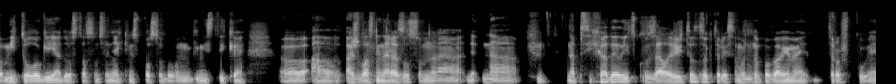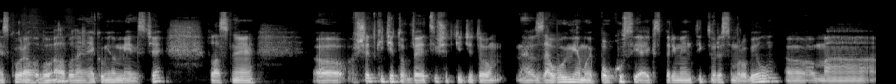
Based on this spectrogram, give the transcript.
mytológia, dostal som sa nejakým spôsobom k mystike e, a až vlastne narazil som na, na, na psychedelickú záležitosť, o ktorej sa možno pobavíme trošku neskôr alebo, mhm. alebo na nejakom inom mieste. Vlastne e, všetky tieto veci, všetky tieto zaujímavé moje pokusy a experimenty, ktoré som robil, ma,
